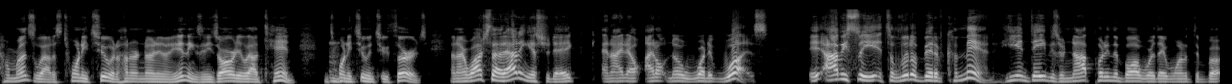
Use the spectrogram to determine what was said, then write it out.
home runs allowed is 22 in 199 innings, and he's already allowed 10 in mm-hmm. 22 mm-hmm. and two thirds. And I watched that outing yesterday, and I don't I don't know what it was it, obviously it's a little bit of command. He and Davies are not putting the ball where they want it to,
